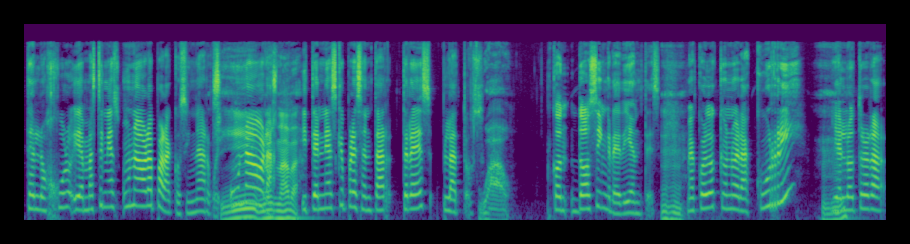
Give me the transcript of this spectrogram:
te lo juro. Y además tenías una hora para cocinar, güey. una hora. nada. Y tenías que presentar tres platos. Wow. Con dos ingredientes. Me acuerdo que uno era curry y el otro era.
